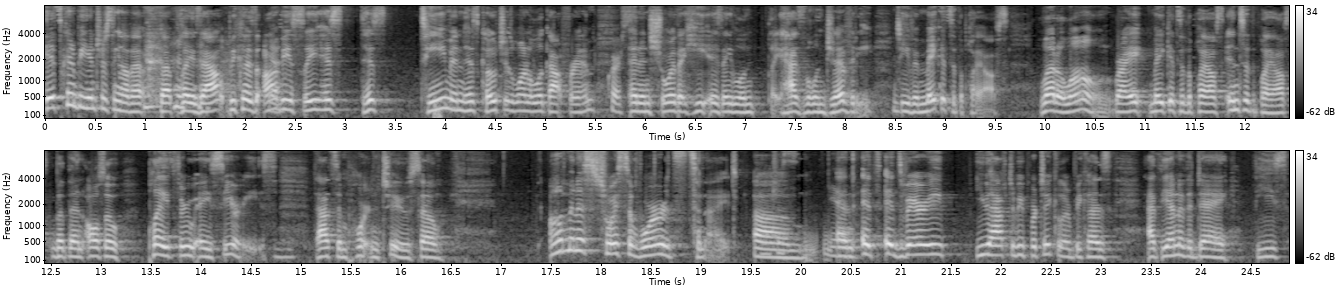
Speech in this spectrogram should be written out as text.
it's going to be interesting how that, that plays out because obviously his his team and his coaches want to look out for him and ensure that he is a like, has the longevity mm-hmm. to even make it to the playoffs let alone, right, make it to the playoffs, into the playoffs, but then also play through a series. Mm-hmm. That's important too. So, ominous choice of words tonight. Um, Just, yeah. And it's, it's very, you have to be particular because at the end of the day, these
